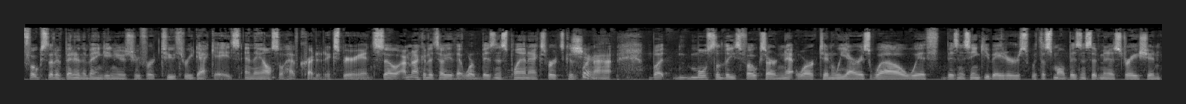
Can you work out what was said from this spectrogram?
folks that have been in the banking industry for two, three decades, and they also have credit experience. So I'm not going to tell you that we're business plan experts because sure. we're not, but most of these folks are networked, and we are as well with business incubators, with the Small Business Administration,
